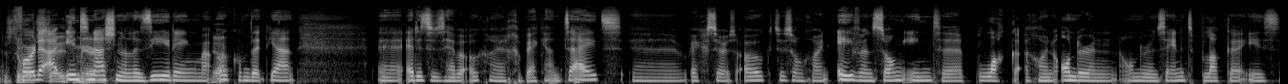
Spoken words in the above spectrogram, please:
Dus voor de internationalisering, maar Ja. ook omdat ja, uh, editors hebben ook gewoon een gebrek aan tijd. Uh, regisseurs ook. Dus om gewoon even een song in te plakken, gewoon onder een, onder een scène te plakken, is,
